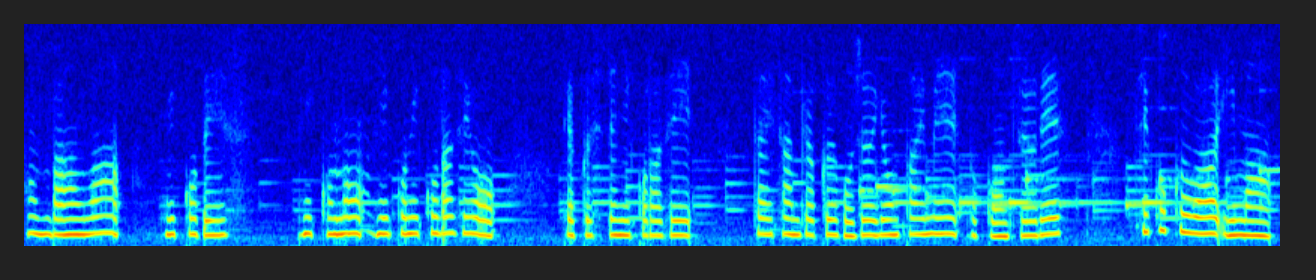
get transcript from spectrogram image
こんばんは、ニコです。ニコのニコニコラジオ、略してニコラジ、第354回目録音中です。時刻は今、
